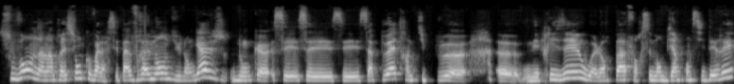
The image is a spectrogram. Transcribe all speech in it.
souvent on a l'impression que voilà, c'est pas vraiment du langage, donc euh, ça peut être un petit peu euh, euh, méprisé ou alors pas forcément bien considéré,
